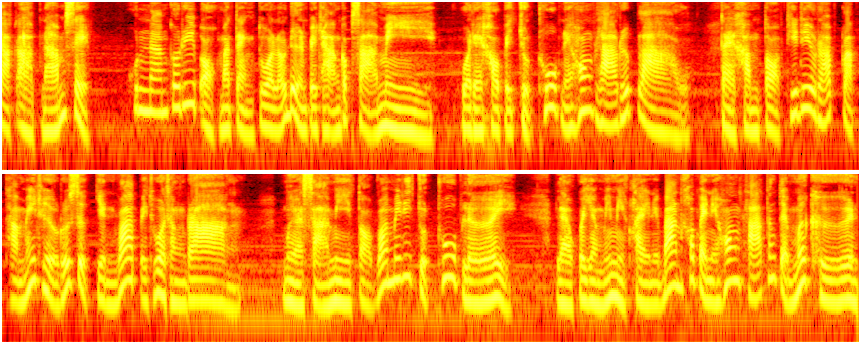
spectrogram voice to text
จากอาบน้ำเสร็จ คุณน้ำก็รีบออกมาแต่งตัวแล้วเดินไปถามกับสามี ว่าได้เข้าไปจุดทูบในห้องพระหรือเปล่า แต่คำตอบที่ได้รับกลับทำให้เธอรู้สึกเย็นว่าบไปทั่วทั้งร่าง เมื่อสามีตอบว่าไม่ได้จุดทูบเลย แล้วก็ยังไม่มีใครในบ้านเข้าไปในห้องพระตั้งแต่เมื่อคืน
